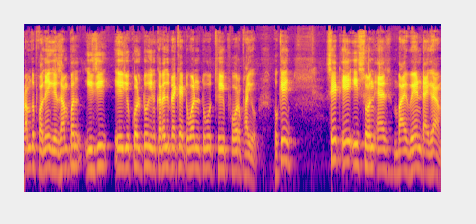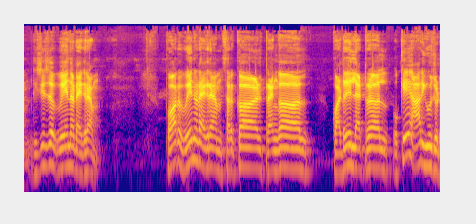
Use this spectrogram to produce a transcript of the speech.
from the following example. Easy, A is equal to in curly bracket 1, 2, 3, 4, 5. Okay. Set A is shown as by Venn diagram. This is a Venn diagram. For Venn diagram, circle, triangle, quadrilateral, okay, are used.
